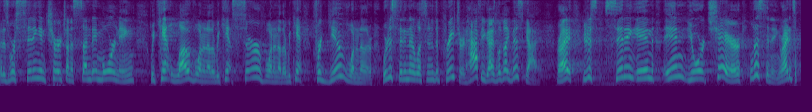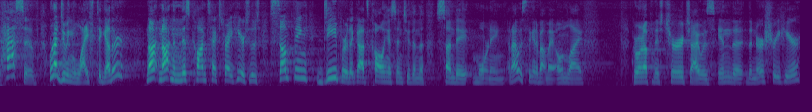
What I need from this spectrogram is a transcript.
That as we're sitting in church on a Sunday morning, we can't love one another. We can't serve one another. We can't forgive one another. We're just sitting there listening to the preacher. And half of you guys look like this guy, right? You're just sitting in, in your chair listening, right? It's passive. We're not doing life together. Not, not in this context right here. So there's something deeper that God's calling us into than the Sunday morning. And I was thinking about my own life. Growing up in this church, I was in the, the nursery here.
